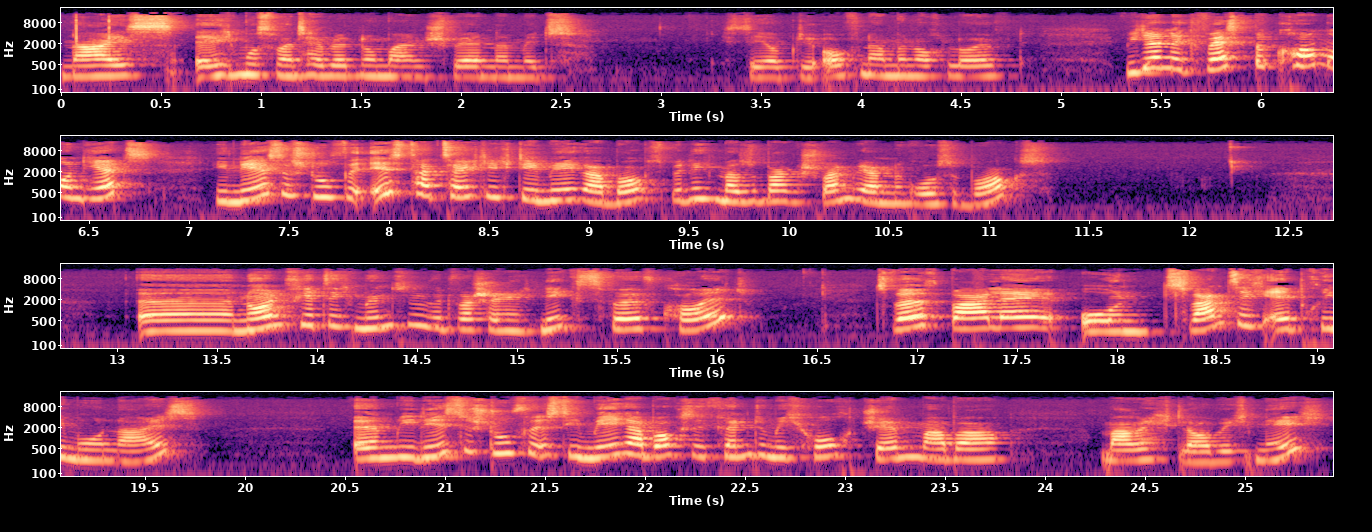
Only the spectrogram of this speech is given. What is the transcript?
Nice. Ich muss mein Tablet nochmal entschweren, damit sehe, ob die Aufnahme noch läuft. Wieder eine Quest bekommen und jetzt die nächste Stufe ist tatsächlich die Mega-Box. Bin ich mal super gespannt. Wir haben eine große Box. Äh, 49 Münzen wird wahrscheinlich nichts. 12 Colt, 12 Barley und 20 El Primo. Nice. Ähm, die nächste Stufe ist die Mega-Box. Ich könnte mich hochjammen, aber mache ich glaube ich nicht.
